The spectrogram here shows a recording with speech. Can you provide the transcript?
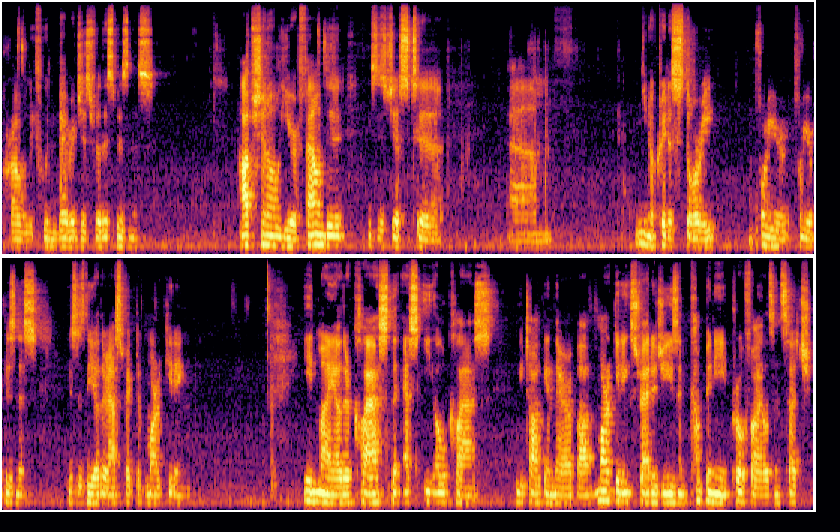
probably food and beverages for this business. Optional, year founded, this is just to, um, you know, create a story for your, for your business. This is the other aspect of marketing. In my other class, the SEO class, we talk in there about marketing strategies and company profiles and such.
